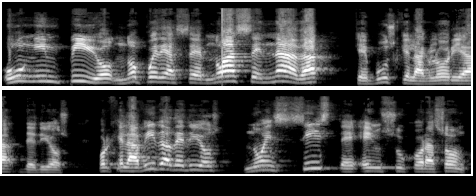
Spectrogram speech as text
un impío, no puede hacer, no hace nada que busque la gloria de Dios. Porque la vida de Dios no existe en su corazón.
